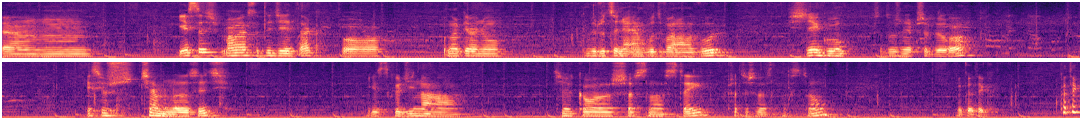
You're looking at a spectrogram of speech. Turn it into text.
Um, jesteś, mamy następny dzień, tak? Po, po nagraniu wyrzucenia MW2 na dwór. Śniegu za dużo nie przybyło. Jest już ciemno dosyć. Jest godzina około 16, przed 16. Kotek. Kotek.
